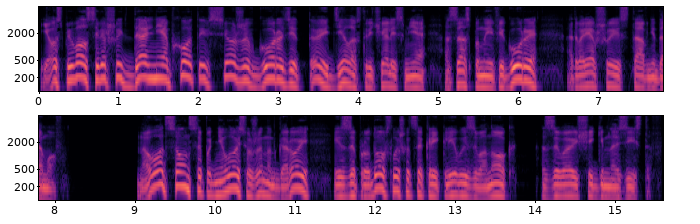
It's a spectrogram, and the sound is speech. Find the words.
Я успевал совершить дальний обход, и все же в городе то и дело встречались мне заспанные фигуры, отворявшие ставни домов. Но вот солнце поднялось уже над горой, из-за прудов слышится крикливый звонок, зывающий гимназистов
